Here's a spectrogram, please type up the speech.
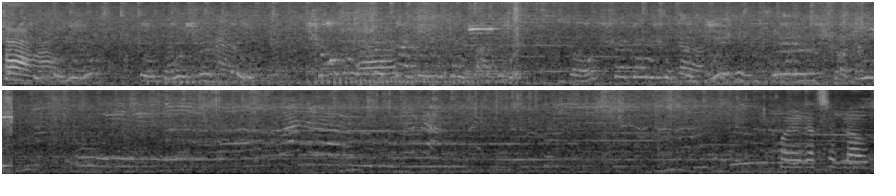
হ্যাঁ হ্যাঁ। হয়ে গেছে ব্লাউজ।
